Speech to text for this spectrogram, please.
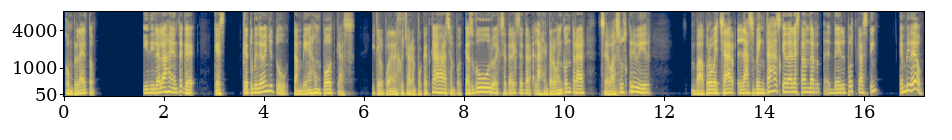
completo. Y dile a la gente que, que, que tu video en YouTube también es un podcast y que lo pueden escuchar en Pocket Cast, en Podcast Guru, etcétera, etcétera. La gente lo va a encontrar, se va a suscribir, va a aprovechar las ventajas que da el estándar del podcasting en video.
